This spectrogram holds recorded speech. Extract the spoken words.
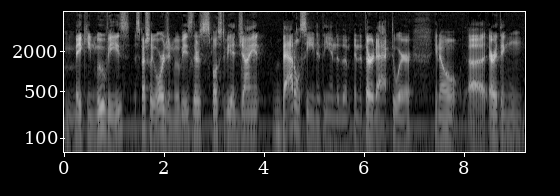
making movies, especially origin movies, there's supposed to be a giant battle scene at the end of the in the third act where you know uh, everything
